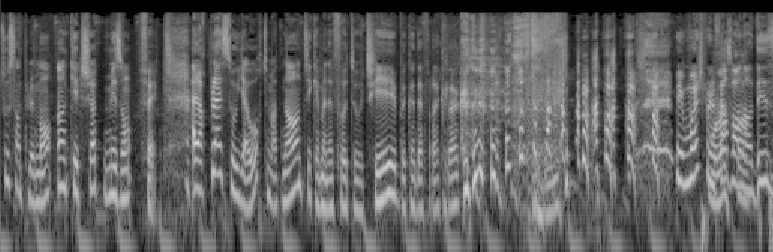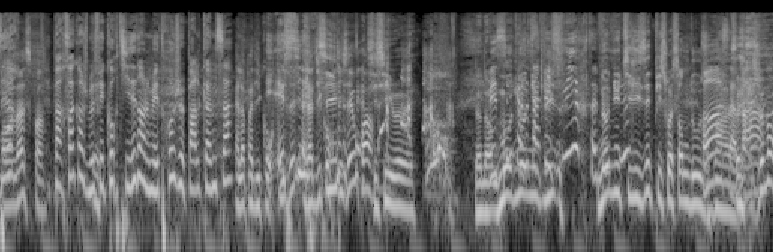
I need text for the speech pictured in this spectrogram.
tout simplement un ketchup maison fait. Alors place au yaourt maintenant. Tekamana photo chip, kadafrakrak. Mais moi je peux On le faire pas. pendant des On heures. lasse pas. Parfois quand je me fais courtiser dans le métro, je parle comme ça. Elle a pas dit courtiser? si- Elle a dit Si. courtiser ou pas? Si, si, oui, oui. Non, non, Mais si, non, ça fait utili- fuir, ça fait non utilisé depuis 72. Oh, ça va. Largement.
